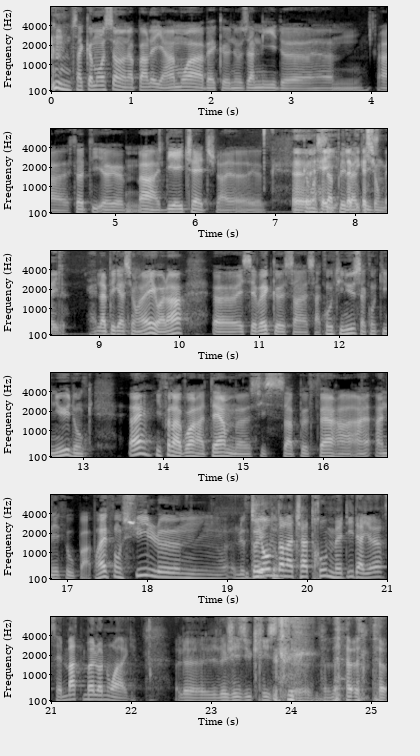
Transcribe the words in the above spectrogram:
ça a commencé, on en a parlé il y a un mois avec euh, nos amis de euh, ah, DHH, là, comment ça s'appelait l'application mail l'application A, voilà. Euh, et c'est vrai que ça, ça continue, ça continue. Donc, ouais, il faudra voir à terme euh, si ça peut faire un, effet ou pas. Bref, on suit le, le Guillaume dans la chatroom me dit d'ailleurs, c'est Matt Mullenweg. Le, le Jésus-Christ de,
